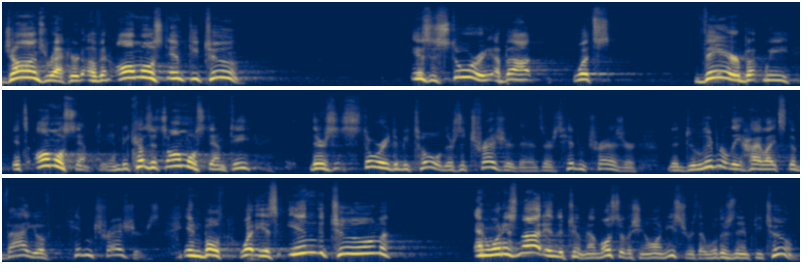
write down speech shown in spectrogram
John's record of an almost empty tomb is a story about what's there, but we, it's almost empty. And because it's almost empty, there's a story to be told. There's a treasure there. There's hidden treasure that deliberately highlights the value of hidden treasures in both what is in the tomb and what is not in the tomb. Now, most of us, you know, on Easter is that, well, there's an empty tomb.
